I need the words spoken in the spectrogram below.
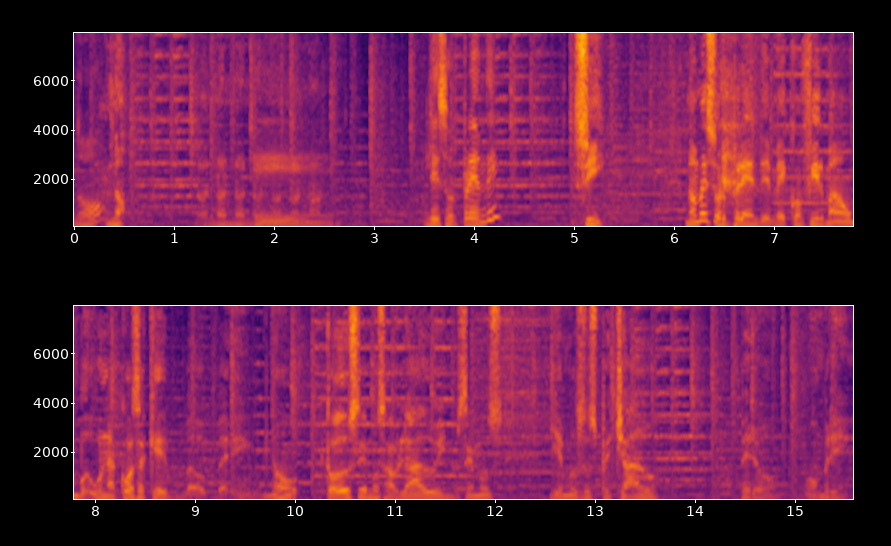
¿no? No. No, no, no, no, no, no, Eh, ¿Le sorprende? Sí. No me sorprende, me confirma un- una cosa que no todos hemos hablado y nos hemos y hemos sospechado, pero hombre,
